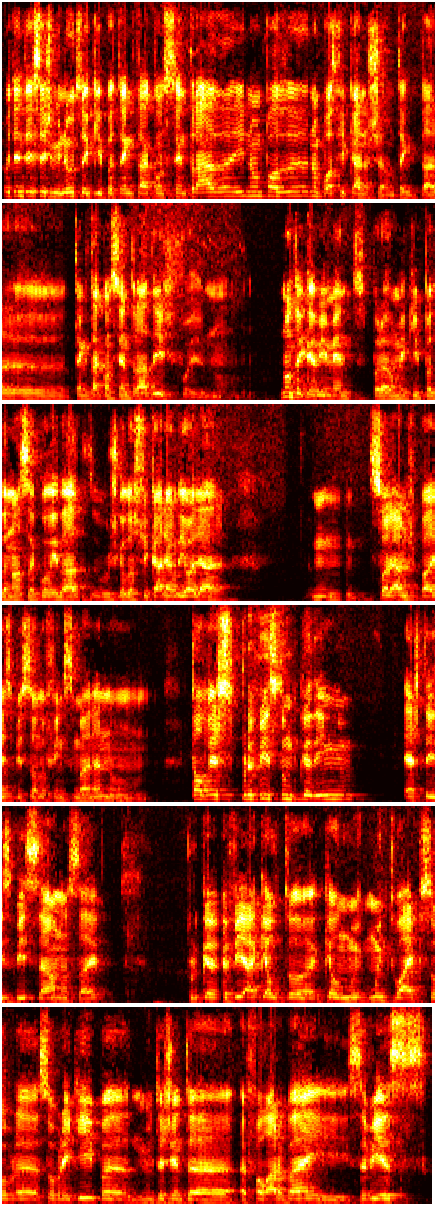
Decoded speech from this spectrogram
86 minutos, a equipa tem que estar concentrada e não pode, não pode ficar no chão, tem que estar, eh, tem que estar concentrada. Isto foi, não, não tem cabimento para uma equipa da nossa qualidade os jogadores ficarem ali a olhar. Hum, se olharmos para a exibição do fim de semana, não, talvez se previsse um bocadinho esta exibição, não sei, porque havia aquele, aquele muito hype sobre a, sobre a equipa, muita gente a, a falar bem e sabia-se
